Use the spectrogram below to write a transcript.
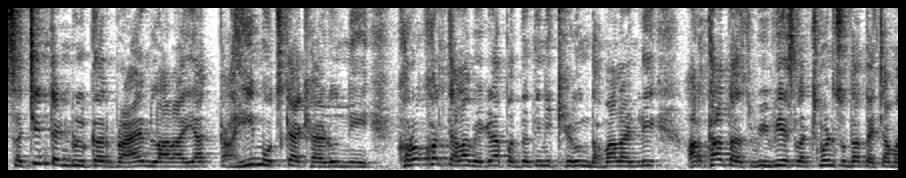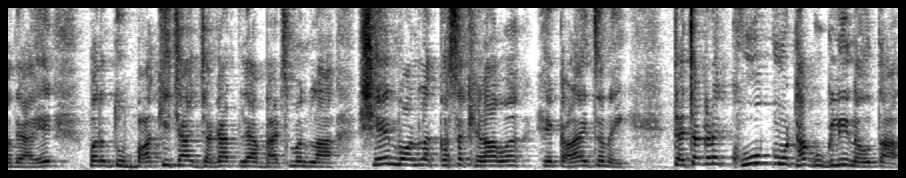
सचिन तेंडुलकर ब्रायन लारा या काही मोजक्या खेळाडूंनी खरोखर त्याला वेगळ्या पद्धतीने खेळून धमाल आणली. अर्थातच व्ही व्ही एस लक्ष्मणसुद्धा त्याच्यामध्ये आहे. परंतु बाकीच्या जगातल्या बॅट्समनला शेन बॉनला कसं खेळावं हे कळायचं नाही. त्याच्याकडे खूप मोठा गुगली नव्हता.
